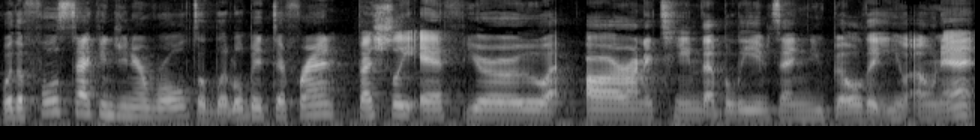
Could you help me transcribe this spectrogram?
with a full stack engineer role, it's a little bit different, especially if you are on a team that believes in you build it, you own it.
